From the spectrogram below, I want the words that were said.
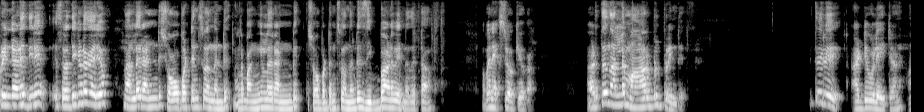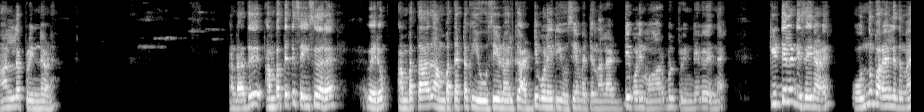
പ്രിന്റ് ആണ്. ഇതിന് ശ്രദ്ധിക്കേണ്ട കാര്യം നല്ല രണ്ട് ഷോ ബട്ടൺസ് വന്നിട്ടുണ്ട്. നല്ല ഭംഗിയുള്ള രണ്ട് ഷോ ബട്ടൺസ് വന്നിട്ടുണ്ട്. സിബ് ആണ് വരുന്നത് കേട്ടോ അപ്പൊ നെക്സ്റ്റ് നോക്കി നോക്കാം. അടുത്തത് നല്ല മാർബിൾ പ്രിന്റ് ഇതൊരു അടിപൊളി ഐറ്റാണ് നല്ല പ്രിന്റ് ആണ്. കണ്ട? അത് അമ്പത്തെട്ട് സൈസ് വരെ വരും. അമ്പത്താറ് അമ്പത്തെട്ടൊക്കെ യൂസ് ചെയ്യണവർക്ക് അടിപൊളിയായിട്ട് യൂസ് ചെയ്യാൻ പറ്റും. നല്ല അടിപൊളി മാർബിൾ പ്രിന്റിൽ വരുന്ന കിഡിലെ ഡിസൈൻ ആണ്. ഒന്നും പറയല്ല ഇതുമേ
